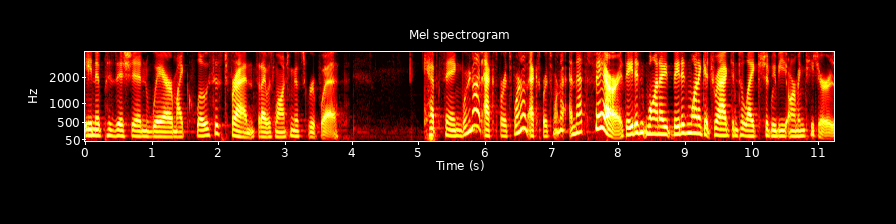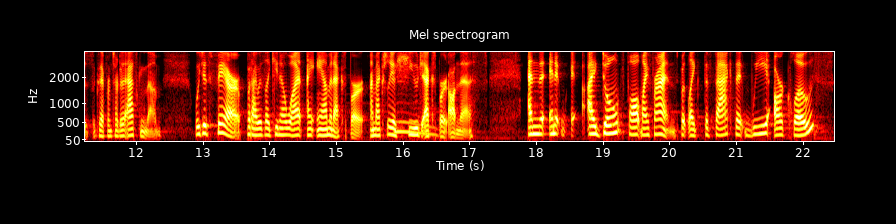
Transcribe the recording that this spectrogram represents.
in a position where my closest friends that I was launching this group with kept saying we're not experts we're not experts we're not and that's fair they didn't want to they didn't want to get dragged into like should we be arming teachers because everyone started asking them which is fair but i was like you know what? I am an expert. I'm actually a huge hmm. expert on this. And the, and it, i don't fault my friends but like the fact that we are close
